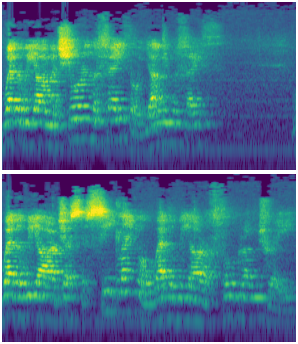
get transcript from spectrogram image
Whether we are mature in the faith or young in the faith, whether we are just a seedling or whether we are a full grown tree,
